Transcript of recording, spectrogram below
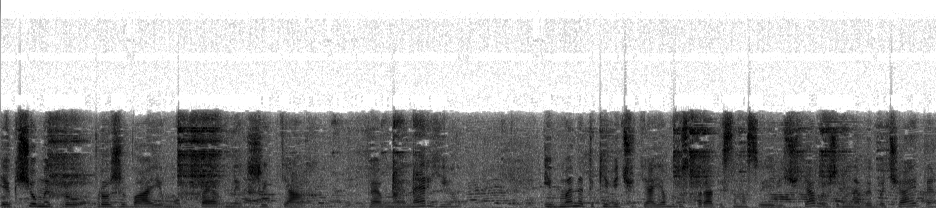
якщо ми проживаємо в певних життях певну енергію, і в мене таке відчуття, я буду спиратися на своє відчуття, ви вже мене вибачаєте.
